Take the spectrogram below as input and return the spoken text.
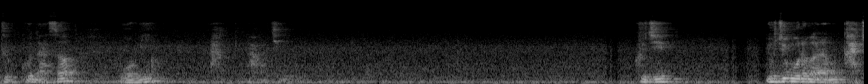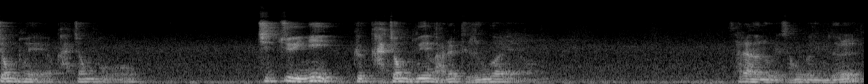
듣고 나서 몸이 막 나아집니다. 그 집, 요즘으로 말하면 가정부예요. 가정부. 집주인이 그 가정부의 말을 들은 거예요. 사랑하는 우리 성도님들,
